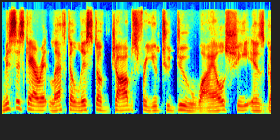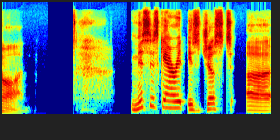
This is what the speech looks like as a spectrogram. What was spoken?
Mrs. Garrett left a list of jobs for you to do while she is gone. Mrs. Garrett is just uh,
